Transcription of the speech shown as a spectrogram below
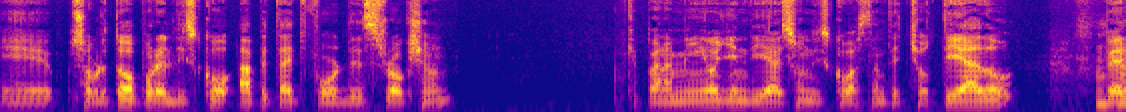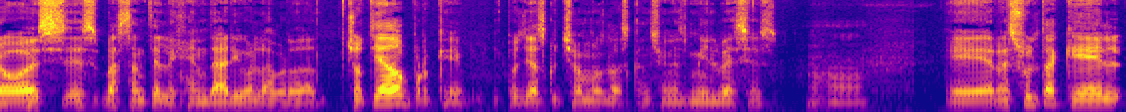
eh, sobre todo por el disco Appetite for Destruction, que para mí hoy en día es un disco bastante choteado, pero es, es bastante legendario, la verdad. Choteado porque pues ya escuchamos las canciones mil veces. Eh, resulta que él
